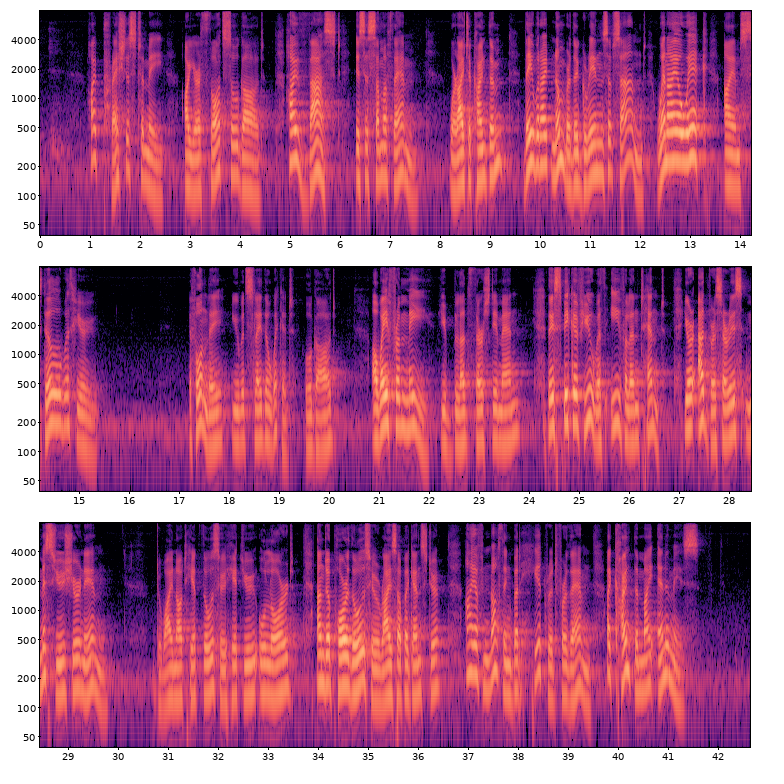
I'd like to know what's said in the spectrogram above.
How precious to me are your thoughts, O God! How vast is the sum of them! Were I to count them, they would outnumber the grains of sand. When I awake, I am still with you. If only you would slay the wicked, O God. Away from me, you bloodthirsty men. They speak of you with evil intent. Your adversaries misuse your name. Do I not hate those who hate you, O Lord, and abhor those who rise up against you? I have nothing but hatred for them. I count them my enemies.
